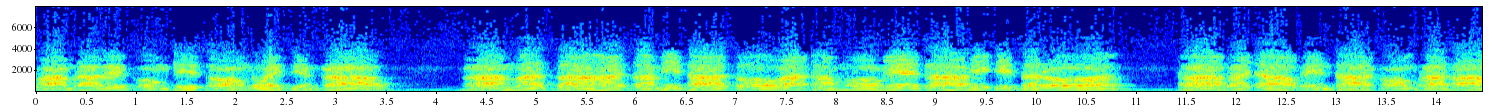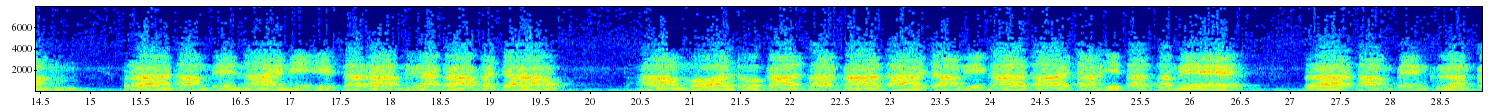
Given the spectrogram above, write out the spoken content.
ความระลึกองค์ที่สองด้วยเศียรเกล้า ธัมมัสสาหัสมิทาโสวะธัมโมเมสามิกิสสะโรข้าพระเจ้าเป็นทาสของพระธรรม พระธรรมเป็นนายมีอิสระเหนือข้าพเจ้าธรรมโมตุกัสสะคาตาจาวิคาตาจาหิตัสเมพระธรรมเป็นเครื่องก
